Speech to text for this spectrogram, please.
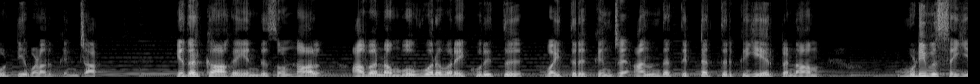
ஊட்டி வளர்க்கின்றார். எதற்காக என்று சொன்னால் அவர் நம் ஒவ்வொருவரை குறித்து வைத்திருக்கின்ற அந்த திட்டத்திற்கு ஏற்ப நாம் முடிவு செய்ய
